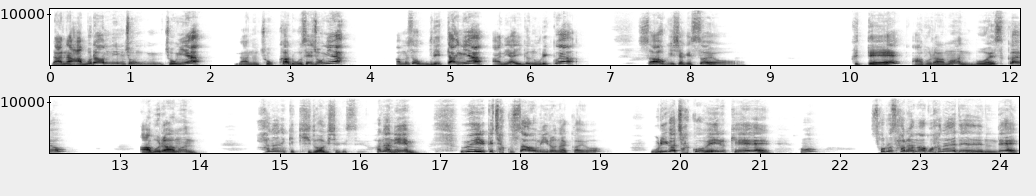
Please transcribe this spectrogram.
나는 아브라함님 종, 종이야! 나는 조카 롯의 종이야! 하면서 우리 땅이야! 아니야, 이건 우리 거야! 싸우기 시작했어요. 그때 아브라함은 뭐 했을까요? 아브라함은 하나님께 기도하기 시작했어요. 하나님, 왜 이렇게 자꾸 싸움이 일어날까요? 우리가 자꾸 왜 이렇게 어? 서로 사랑하고 하나야 되는데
